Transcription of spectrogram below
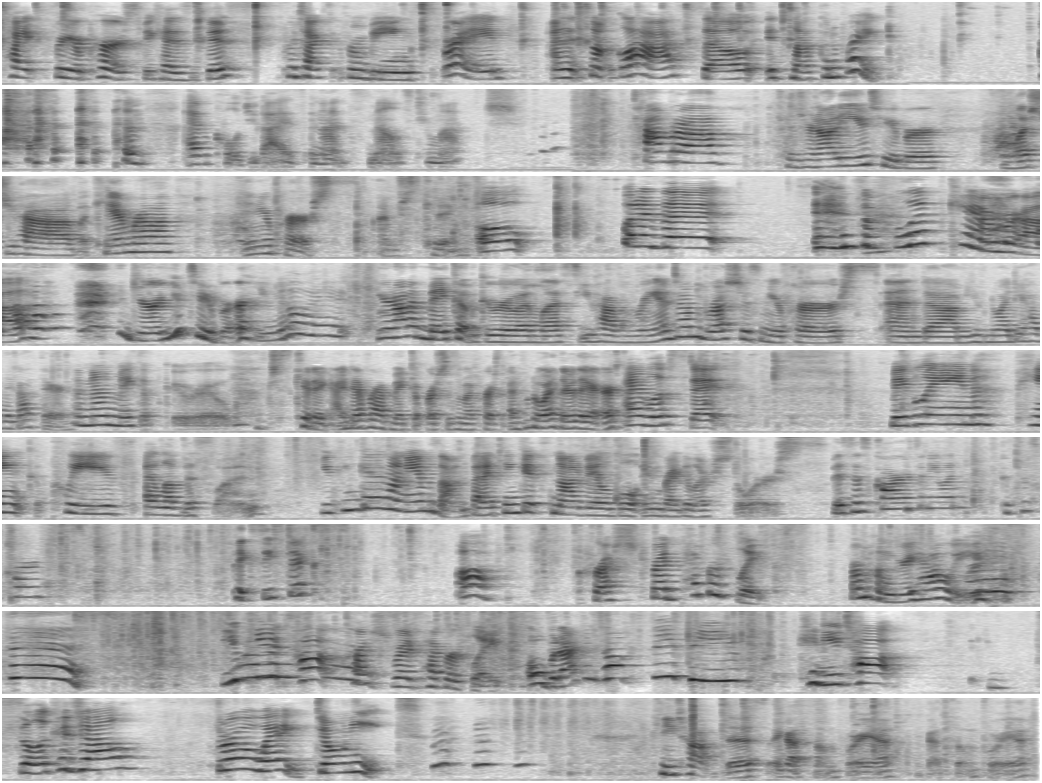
type for your purse because this protects it from being sprayed and it's not glass so it's not going to break. I have a cold, you guys, and that smells too much. Camera. Because you're not a YouTuber unless you have a camera in your purse. I'm just kidding. Oh, what is it? It's a flip camera. you're a YouTuber. you know it. You're not a makeup guru unless you have random brushes in your purse and um, you have no idea how they got there. I'm not a makeup guru. I'm just kidding. I never have makeup brushes in my purse. I don't know why they're there. I have lipstick. Maybelline Pink Please. I love this one. You can get it on Amazon, but I think it's not available in regular stores. Business cards, anyone? Business cards? Pixie sticks? Ah, crushed red pepper flakes from Hungry Howie's. What is this? You can't top crushed red pepper flakes. Oh, but I can talk CiCi's. Can you top silica gel? Throw away, don't eat. Can you top this? I got something for you. I got something for you.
